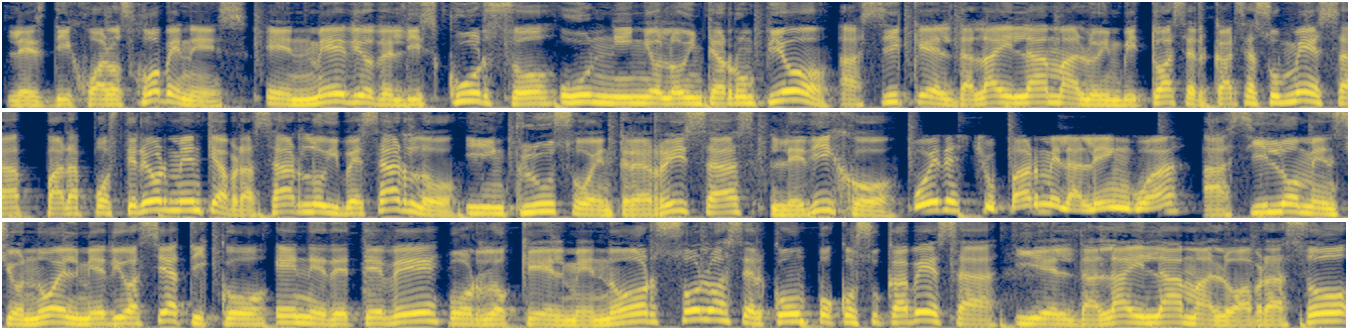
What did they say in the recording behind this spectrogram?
Les dijo a los jóvenes. En medio del discurso, un niño lo interrumpió, así que el Dalai Lama lo invitó a acercarse a su mesa para posteriormente abrazarlo y besarlo. Incluso entre risas, le dijo, ¿Puedes chuparme la lengua? Así lo mencionó el medio asiático NDTV, por lo que el menor solo acercó un poco su cabeza y el Dalai Lama lo abrazó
